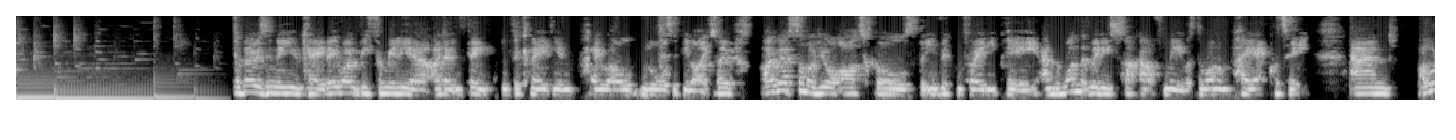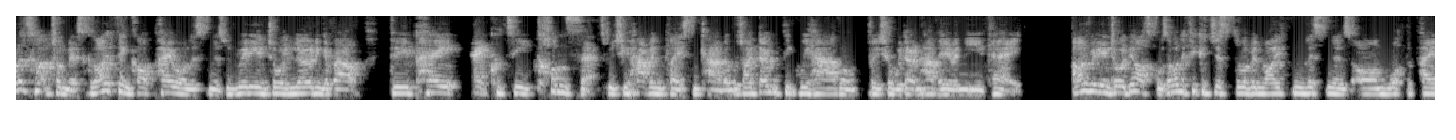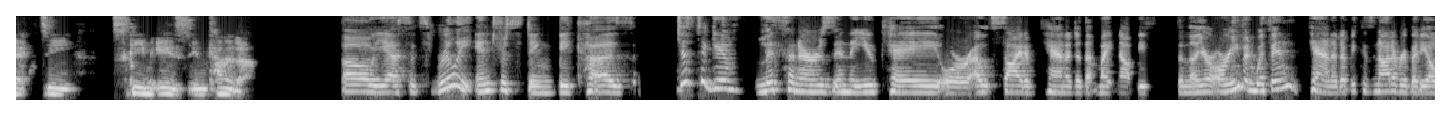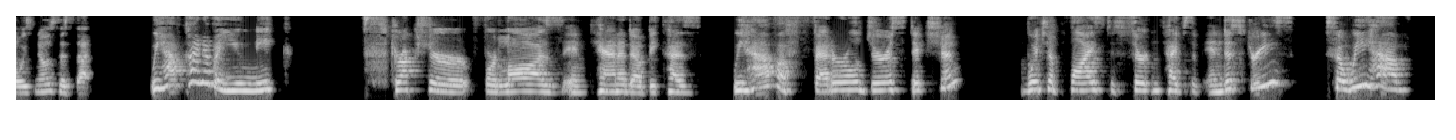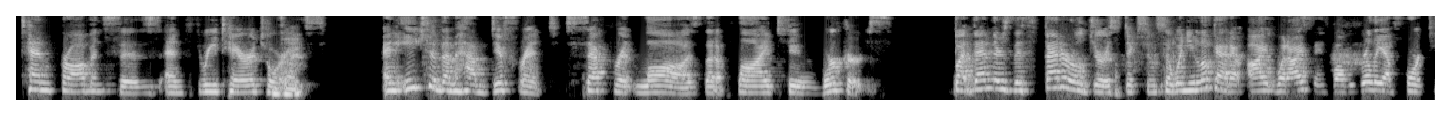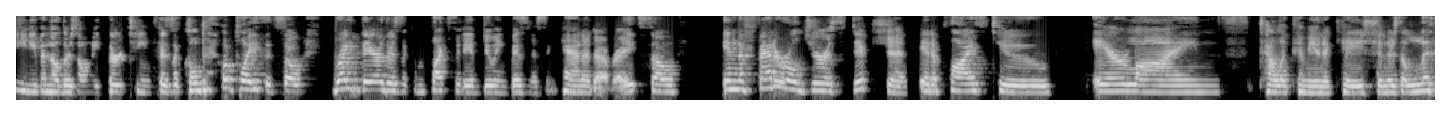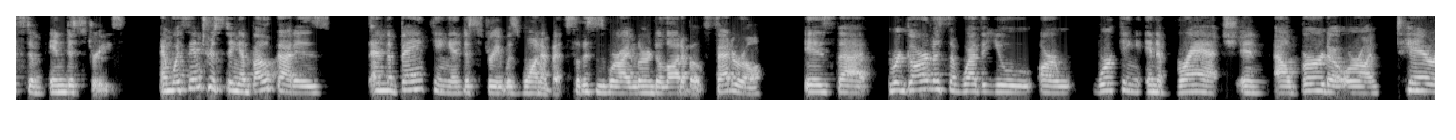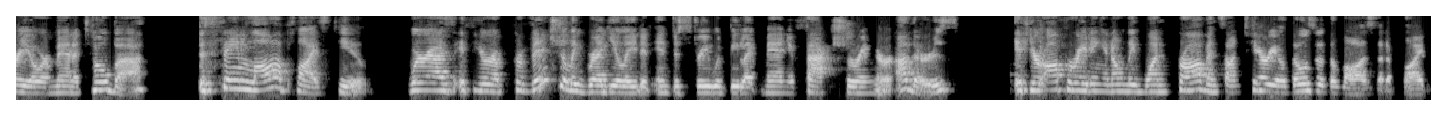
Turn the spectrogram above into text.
for those in the UK, they won't be familiar, I don't think, with the Canadian payroll laws, if you like. So I read some of your articles that you've written for ADP, and the one that really stuck out for me was the one on pay equity. And I want to touch on this because I think our payroll listeners would really enjoy learning about the pay equity concept, which you have in place in Canada, which I don't think we have, or I'm pretty sure we don't have here in the UK. I really enjoyed the articles. I wonder if you could just sort of enlighten listeners on what the pay equity scheme is in Canada. Oh, yes. It's really interesting because just to give listeners in the UK or outside of Canada that might not be familiar or even within Canada, because not everybody always knows this, that we have kind of a unique structure for laws in Canada because we have a federal jurisdiction which applies to certain types of industries. So we have 10 provinces and three territories. And each of them have different separate laws that apply to workers. But then there's this federal jurisdiction. So when you look at it, I, what I say is, well, we really have 14, even though there's only 13 physical places. So right there, there's a complexity of doing business in Canada, right? So in the federal jurisdiction, it applies to airlines, telecommunication. There's a list of industries. And what's interesting about that is and the banking industry was one of it. So this is where I learned a lot about federal is that regardless of whether you are working in a branch in Alberta or Ontario or Manitoba, the same law applies to you. Whereas if you're a provincially regulated industry would be like manufacturing or others. If you're operating in only one province, Ontario, those are the laws that apply.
